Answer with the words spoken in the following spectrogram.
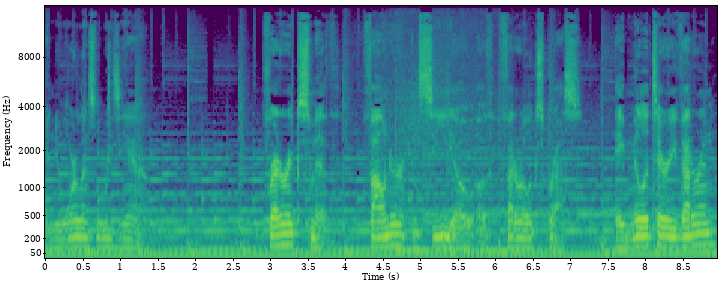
in New Orleans, Louisiana. Frederick Smith, founder and CEO of Federal Express, a military veteran,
